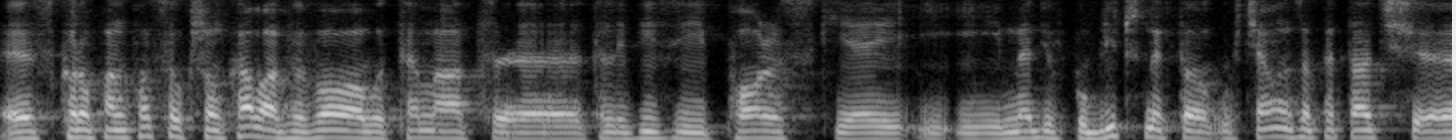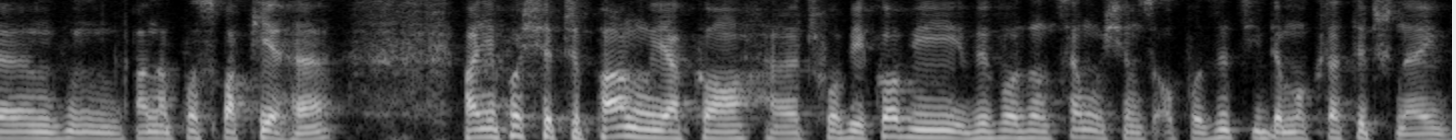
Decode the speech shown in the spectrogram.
E, Skoro pan poseł Krząkała wywołał temat e, telewizji polskiej i, i mediów publicznych, to chciałem zapytać e, pana posła Piechę. Panie pośle, czy panu jako człowiekowi wywodzącemu się z opozycji demokratycznej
